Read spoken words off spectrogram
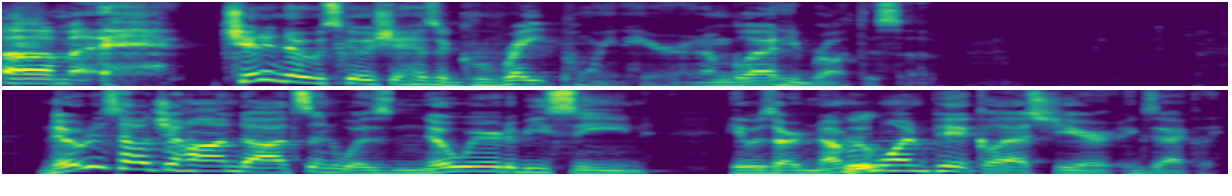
Um, Chen in Nova Scotia has a great point here, and I'm glad he brought this up. Notice how Jahan Dotson was nowhere to be seen. He was our number Who? one pick last year, exactly,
